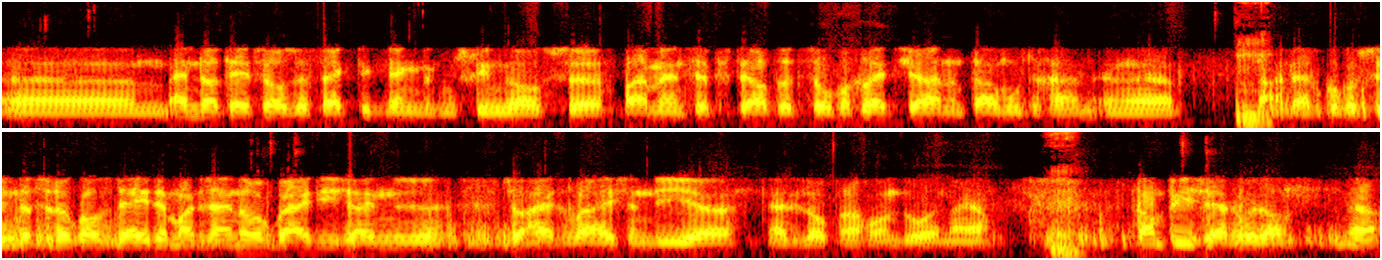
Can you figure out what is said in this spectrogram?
ehm, en dat heeft wel zijn effect. Ik denk dat ik misschien wel eens eh, een paar mensen heb verteld dat ze op een gletsjer aan een touw moeten gaan. En uh, nou, daar heb ik ook wel gezien dat ze het ook wel eens deden. Maar er zijn er ook bij die zijn eh, zo eigenwijs en die, eh, ja, die lopen dan gewoon door. Nou ja, tampie zeggen we dan. Ja.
